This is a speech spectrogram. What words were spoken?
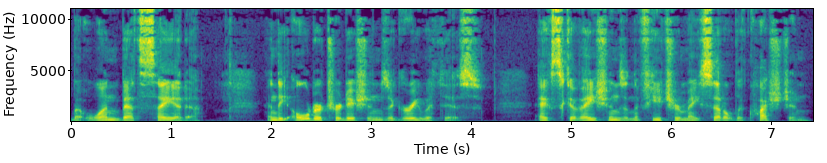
but one Bethsaida, and the older traditions agree with this. Excavations in the future may settle the question,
